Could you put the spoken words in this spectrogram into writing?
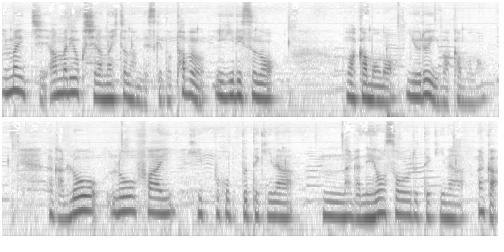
まいちあんまりよく知らない人なんですけど多分イギリスの若者ゆるい若者なんかローローファイヒップホップ的な、うん、なんかネオソウル的ななんか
